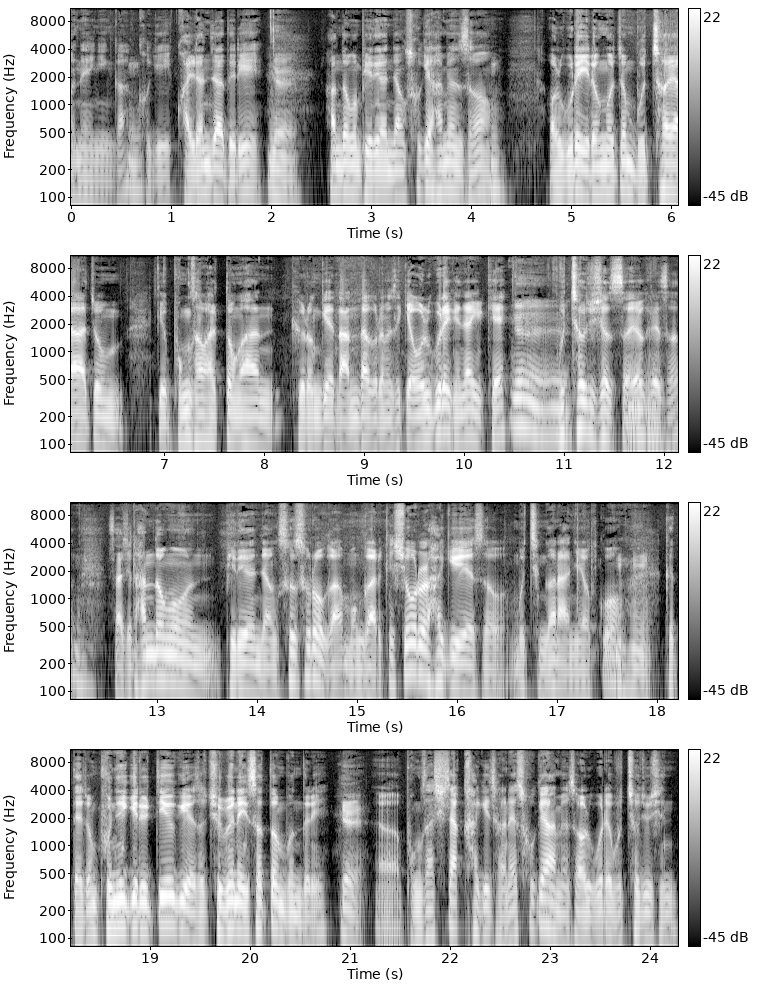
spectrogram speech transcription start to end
은행인가? 음. 거기 관련자들이 네. 한동훈 비대위원장 소개하면서 음. 얼굴에 이런 거 좀 묻혀야 좀 봉사 활동한 그런 게 난다 그러면서 이렇게 얼굴에 그냥 이렇게 네. 묻혀주셨어요. 음, 그래서 음. 사실 한동훈 비대위원장 스스로가 뭔가 이렇게 쇼를 하기 위해서 묻힌 건 아니었고 음흠. 그때 좀 분위기를 띄우기 위해서 주변에 있었던 분들이 예. 어, 봉사 시작하기 전에 소개하면서 얼굴에 묻혀주신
